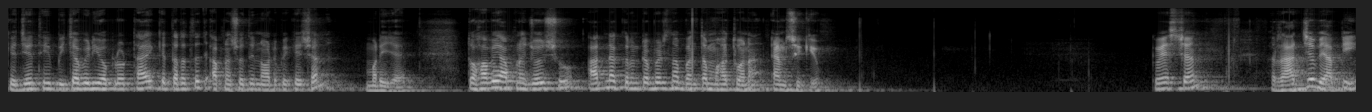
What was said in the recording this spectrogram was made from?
કે જેથી બીજા વીડિયો અપલોડ થાય કે તરત જ આપણા સુધી નોટિફિકેશન મળી જાય. તો હવે આપણે જોઈશું આજના કરંટ અફેર્સના બનતા મહત્ત્વના એમસીક્યુ ક્વેશ્ચન રાજ્યવ્યાપી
